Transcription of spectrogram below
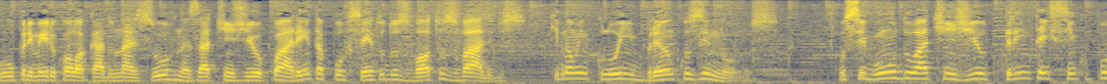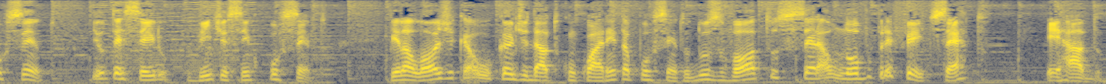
O primeiro colocado nas urnas atingiu 40% dos votos válidos, que não incluem brancos e nulos. O segundo atingiu 35% e o terceiro 25%. Pela lógica, o candidato com 40% dos votos será o novo prefeito, certo? Errado.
